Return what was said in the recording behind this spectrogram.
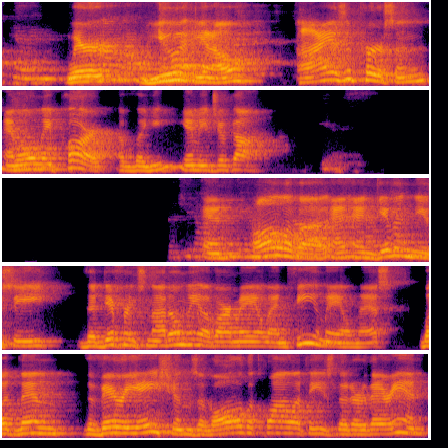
Okay. Where you, you know, I as a person am only part of the image of God. Yes. And all of us, and, and given, you see, the difference not only of our male and femaleness, but then the variations of all the qualities that are therein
